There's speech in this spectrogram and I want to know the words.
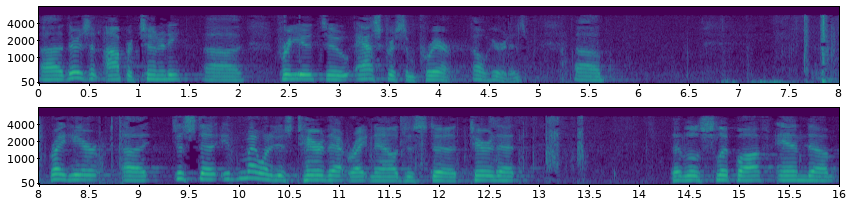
uh, there's an opportunity uh, for you to ask for some prayer. Oh, here it is. right here, just you might want to just tear that right now. Just tear that that little slip off, and um,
